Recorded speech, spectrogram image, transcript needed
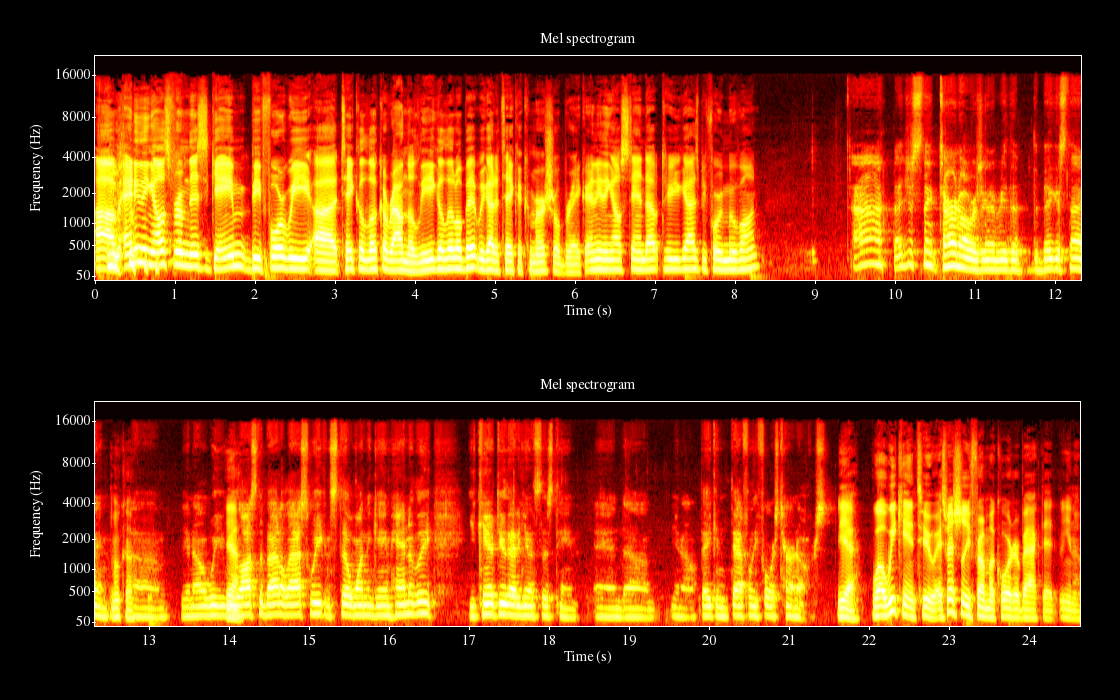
Um, anything else from this game before we uh, take a look around the league a little bit? We got to take a commercial break. Anything else stand out to you guys before we move on? Uh, I just think turnovers are going to be the, the biggest thing. Okay. Um, you know, we, Yeah. we lost the battle last week and still won the game handedly. You can't do that against this team. And, um, you know, they can definitely force turnovers. Yeah. Well, we can too, especially from a quarterback that you know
